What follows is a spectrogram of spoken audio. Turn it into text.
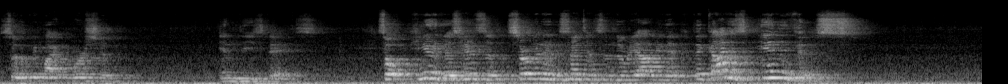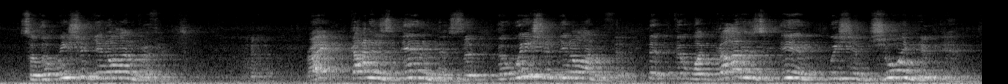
so that we might worship in these days. So hear this. Here's a sermon in a sentence and the reality that, that God is in this so that we should get on with it. right? God is in this, that, that we should get on with it. That, that what God is in, we should join Him in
